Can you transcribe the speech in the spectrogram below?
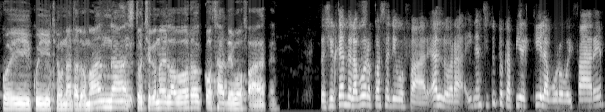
Poi qui c'è un'altra domanda. Sì. Sto cercando il lavoro, cosa devo fare? Sto cercando lavoro, cosa devo fare? Allora, innanzitutto capire che lavoro vuoi fare,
